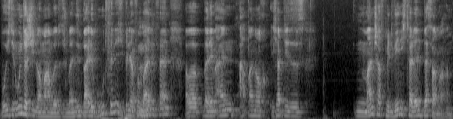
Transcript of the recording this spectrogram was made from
wo ich den Unterschied noch machen würde zwischen beiden. Die sind beide gut, finde ich. Ich bin ja von beiden Fan. Aber bei dem einen hat man noch, ich habe dieses Mannschaft mit wenig Talent besser machen.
